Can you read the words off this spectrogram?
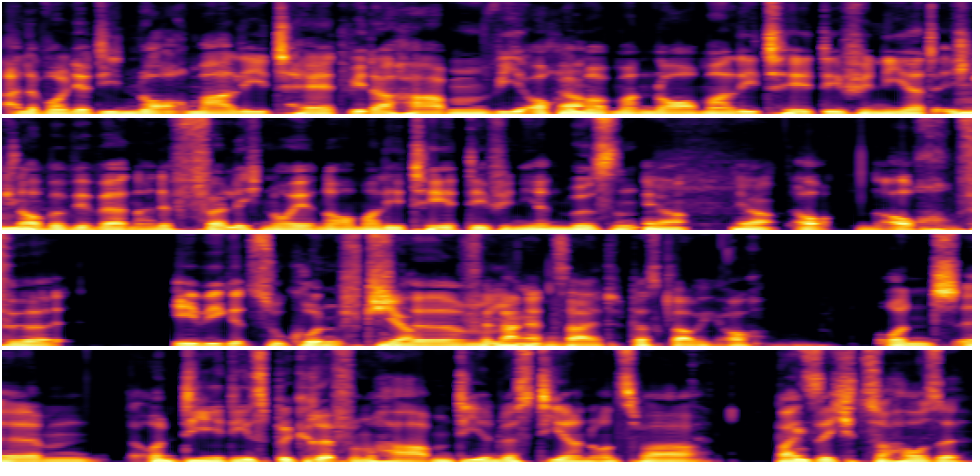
Alle wollen ja die Normalität wieder haben, wie auch Ja. Mhm. immer man Normalität definiert. Ich glaube, wir werden eine völlig neue Normalität definieren müssen. ja, ja. Auch, auch für ewige Zukunft. Ja, Ähm, für lange Zeit, das glaube ich auch. Und, ähm, und die, die es begriffen haben, die investieren. Und zwar bei Hm. sich zu Hause.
